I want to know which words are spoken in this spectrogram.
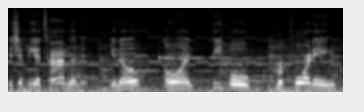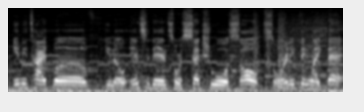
It should be a time limit, you know, on people reporting any type of, you know, incidents or sexual assaults or anything like that.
